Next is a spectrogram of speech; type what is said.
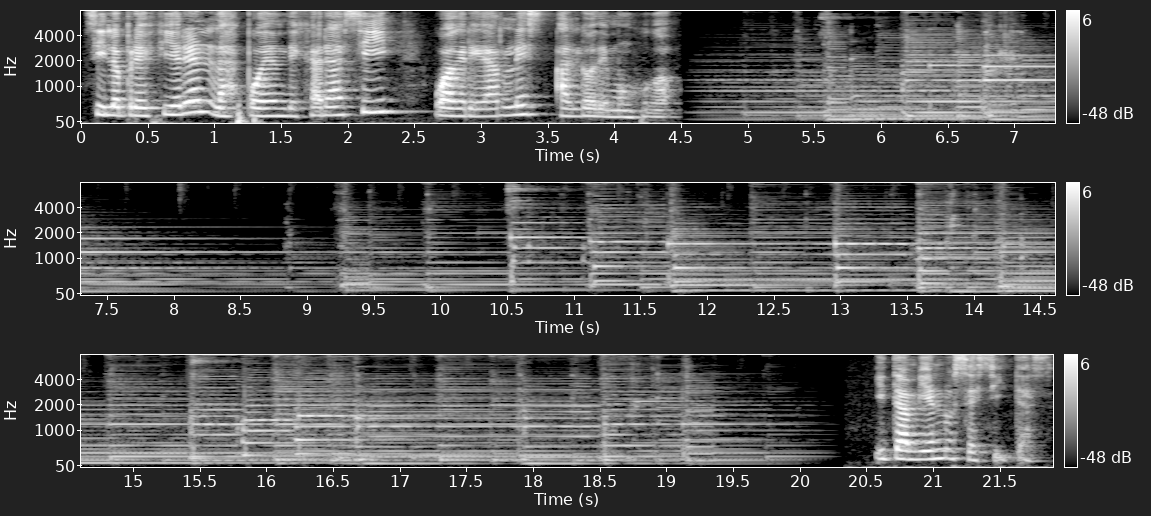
Si lo prefieren, las pueden dejar así o agregarles algo de musgo. Y también lucecitas.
